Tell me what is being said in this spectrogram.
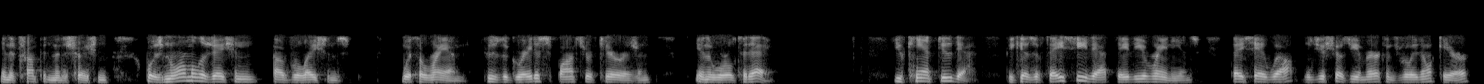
in the Trump administration, was normalization of relations with Iran, who's the greatest sponsor of terrorism in the world today. You can't do that because if they see that, they, the Iranians, they say, well, it just shows the Americans really don't care.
